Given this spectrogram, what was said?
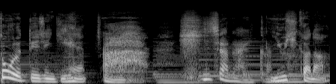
通るっていう字に奇変。ああ火じゃないかなかな？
